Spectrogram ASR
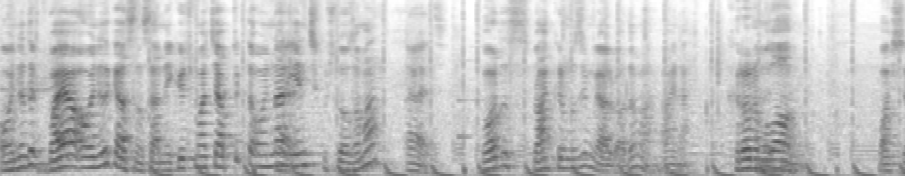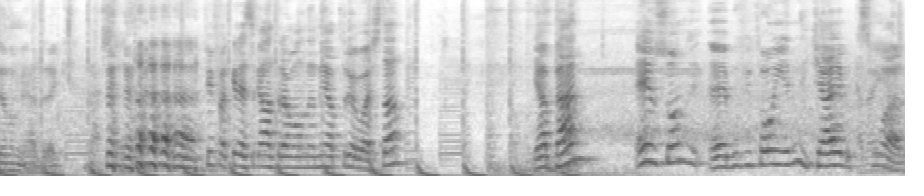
Oynadık bayağı oynadık aslında seninle 2-3 maç yaptık da oyunlar Evet. yeni çıkmıştı o zaman. Evet. Bu arada ben kırmızıyım galiba değil mi? Aynen. Kırarım Evet, ulan. Başlayalım ya direkt. FIFA klasik antrenmanlarını yaptırıyor baştan. Ya ben en son e, bu FIFA 17'nin hikaye bir kısmı vardı.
